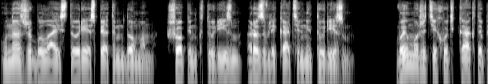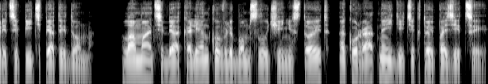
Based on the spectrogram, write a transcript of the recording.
У нас же была история с пятым домом. шопинг туризм развлекательный туризм. Вы можете хоть как-то прицепить пятый дом. Ломать себя коленку в любом случае не стоит, аккуратно идите к той позиции.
